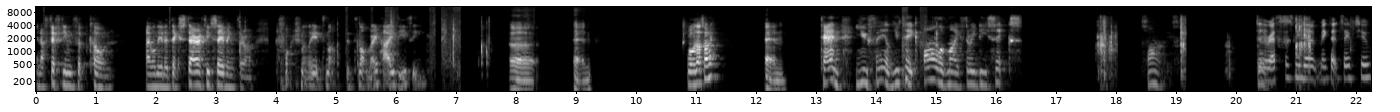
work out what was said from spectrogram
in a 15 foot cone. I will need a dexterity saving throw. Unfortunately, it's not it's not very high DC. uh, ten. What was that, sorry? 10. 10. You fail. You take all of my 3d6. 5. Do the rest of us need to make that save too?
